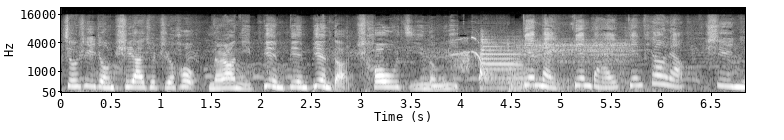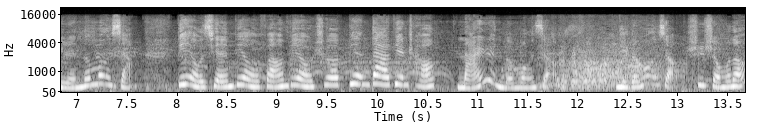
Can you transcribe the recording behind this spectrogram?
就是一种吃下去之后能让你变变变的超级能力。变美、变白、变漂亮是女人的梦想，变有钱，变有房，变有车，变大变长，男人的梦想。你的梦想是什么呢？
